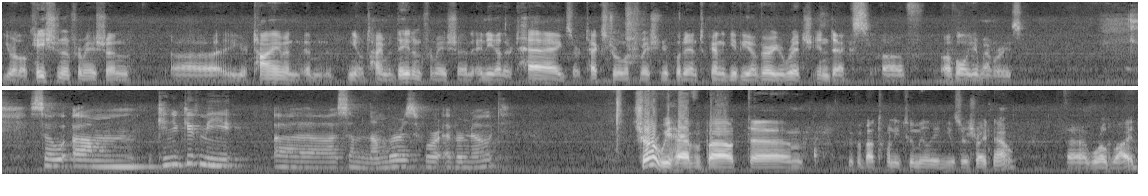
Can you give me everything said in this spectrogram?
your location information, uh, your time and, and, you know time and date information, any other tags or textual information you put in to kind of give you a very rich index of, of all your memories. So, um, can you give me uh, some numbers for Evernote? Sure. We have about um, we have about 22 million users right now, uh, worldwide.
